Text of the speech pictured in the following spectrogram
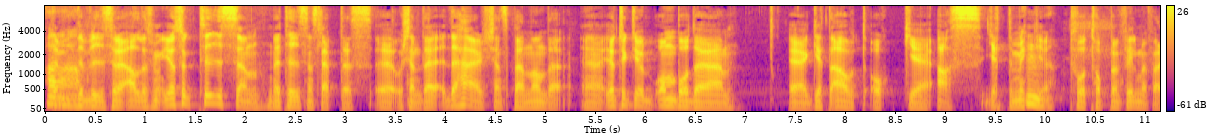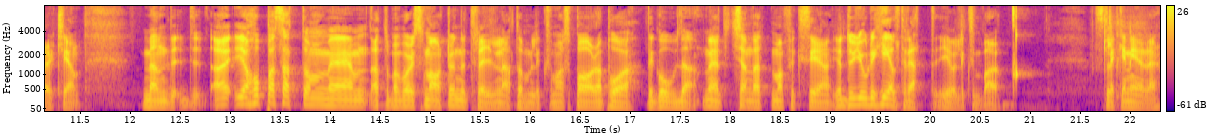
Den, ah. den visade alldeles för mycket. Jag såg teasern när teasern släpptes eh, och kände det här känns spännande. Eh, jag tyckte ju om både eh, Get Out och Us jättemycket. Mm. Två toppenfilmer verkligen. Men jag hoppas att de, eh, att de har varit smarta under trailern, att de liksom har sparat på det goda. Men jag kände att man fick se, ja, du gjorde helt rätt i att liksom bara släcka ner det.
